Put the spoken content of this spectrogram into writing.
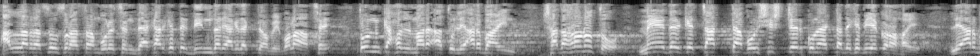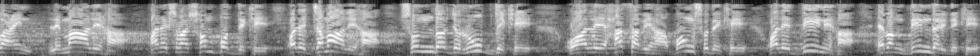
আল্লাহ রাসুল বলেছেন, দেখার ক্ষেত্রে দিনদারি আগে দেখতে হবে। বলা আছে তুন কাহুল মার আতুলি আর বাইন সাধারণত মেয়েদেরকে চারটা বৈশিষ্ট্যের কোন একটা দেখে বিয়ে করা হয়। লেয়ার বাইন লে মা আলেহা অনেক সময় সম্পদ দেখে, অলে জামা আলেহা সৌন্দর্য রূপ দেখে ওয়ালে হাসাবিহা, বংশ দেখে, অলে দিন দিনহা, এবং দিনদারি দেখে।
